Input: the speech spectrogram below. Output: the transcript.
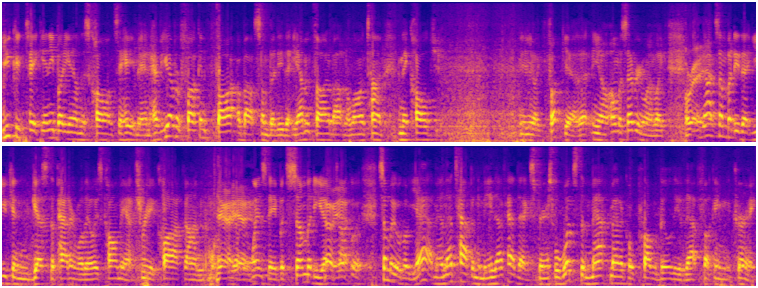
you could take anybody on this call and say hey man have you ever fucking thought about somebody that you haven't thought about in a long time? And they called you and you're like, fuck yeah, that, you know, almost everyone. Like, Right, not yeah. somebody that you can guess the pattern. Well, they always call me at three o'clock on yeah, other yeah. Wednesday, but somebody you have No, to talk with, somebody will go, yeah, man, that's happened to me. I've had that experience. Well, what's the mathematical probability of that fucking occurring?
